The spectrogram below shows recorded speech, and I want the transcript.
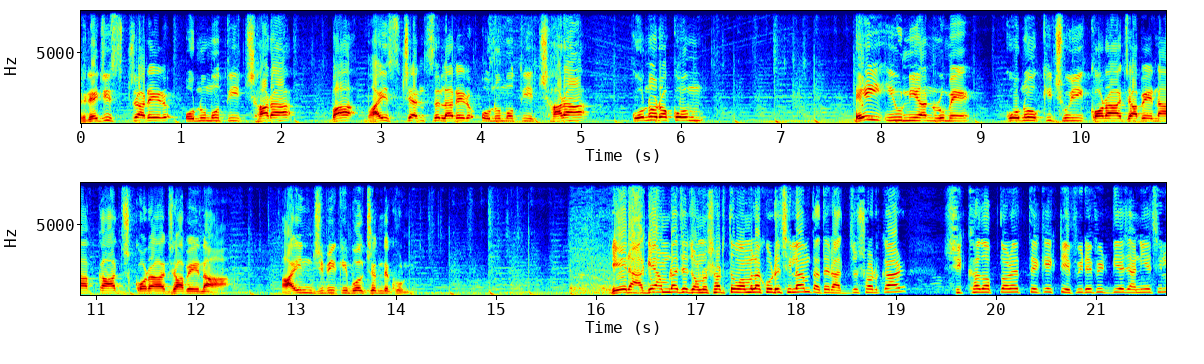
রেজিস্ট্রারের অনুমতি ছাড়া বা ভাইস চ্যান্সেলরের অনুমতি ছাড়া কোনো রকম এই ইউনিয়ন রুমে কোনো কিছুই করা যাবে না, কাজ করা যাবে না। আইনজীবী কি বলছেন দেখুন। এর আগে আমরা যে জনস্বার্থ মামলা করেছিলাম, তাতে রাজ্য সরকার শিক্ষা দপ্তরের থেকে একটি এফিডেভিট দিয়ে জানিয়েছিল,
